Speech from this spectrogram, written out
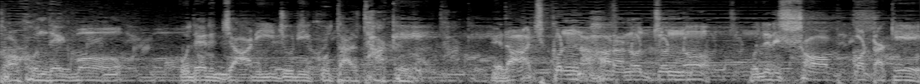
তখন দেখব ওদের জারি জুড়ি কোথায় থাকে। রাজকন্যা হারানোর জন্য ওদের সব কটাকে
